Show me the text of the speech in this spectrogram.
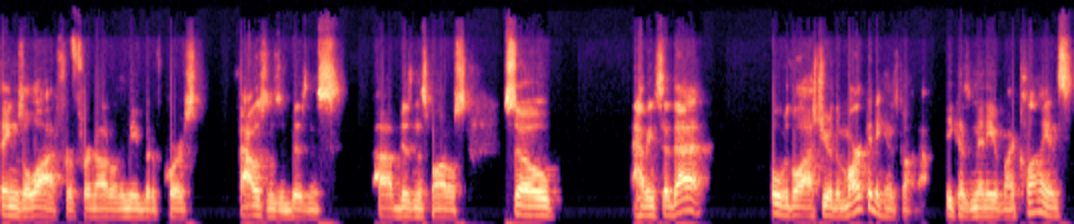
things a lot for for not only me but of course thousands of business uh, business models. So, having said that, over the last year, the marketing has gone up because many of my clients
